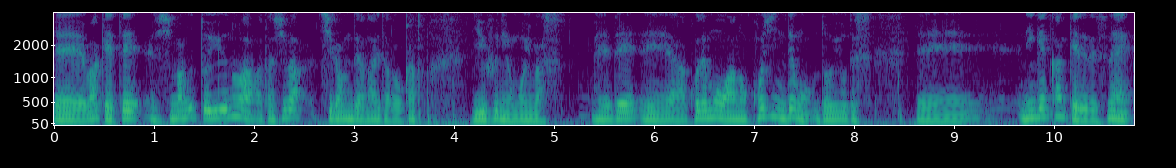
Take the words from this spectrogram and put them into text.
えー、分けてしまうというのは私は違うんではないだろうかというふうに思います。で、えー、これもあの個人でも同様です。えー人間関係でですね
